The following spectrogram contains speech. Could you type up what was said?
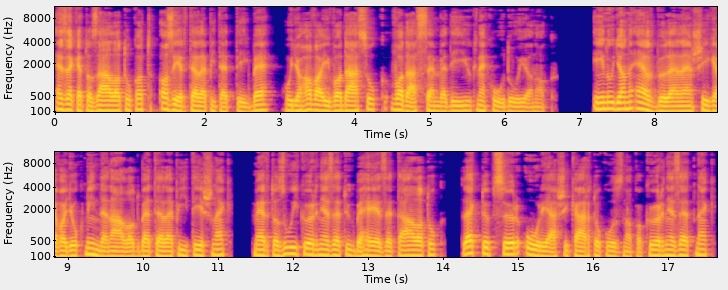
Ezeket az állatokat azért telepítették be, hogy a havai vadászok vadászszenvedélyüknek hódoljanak. Én ugyan elvből ellensége vagyok minden állatbetelepítésnek, mert az új környezetükbe helyezett állatok legtöbbször óriási kárt okoznak a környezetnek,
